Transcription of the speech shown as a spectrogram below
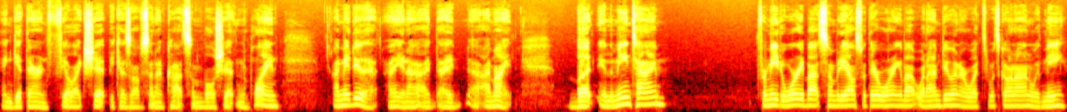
and get there and feel like shit because all of a sudden I've caught some bullshit in the plane, I may do that. I, you know, I, I, I might. But in the meantime, for me to worry about somebody else, what they're worrying about, what I'm doing, or what's what's going on with me,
